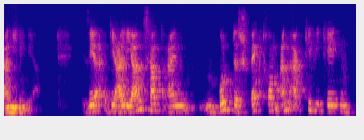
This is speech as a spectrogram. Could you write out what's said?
animieren. Sie, die Allianz hat ein buntes Spektrum an Aktivitäten.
